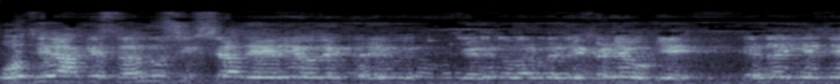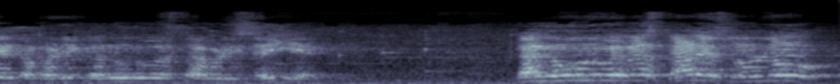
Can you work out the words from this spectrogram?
ਉੱਥੇ ਆ ਕੇ ਸਾਨੂੰ ਸਿੱਖਿਆ ਦੇ ਰਹੇ ਉਹਦੇ ਘਰੇ ਜਿਹੜੇ ਤੋਂ ਮੇਰੇ ਖੜੇ ਹੋ ਕੇ ਕਹਿੰਦਾ ਇਹ ਤੇ ਤਾਂ ਬੜੀ ਕਾਨੂੰਨ ਵਿਵਸਥਾ ਬੜੀ ਸਹੀ ਹੈ। ਕਾਨੂੰਨ ਵਿਵਸਥਾ ਵਾਲੇ ਸੁਣ ਲਓ।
